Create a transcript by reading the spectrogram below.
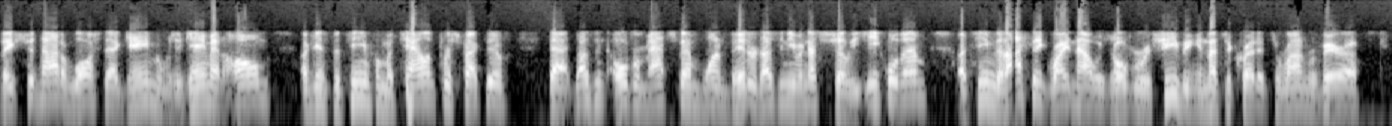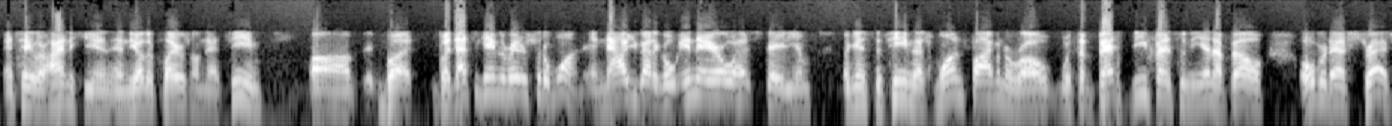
they should not have lost that game. It was a game at home against a team from a talent perspective that doesn't overmatch them one bit or doesn't even necessarily equal them. A team that I think right now is overachieving, and that's a credit to Ron Rivera and Taylor Heinicke and, and the other players on that team. Uh, but but that's a game the Raiders should have won. And now you got to go into Arrowhead Stadium against a team that's won five in a row with the best defense in the NFL over that stretch.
